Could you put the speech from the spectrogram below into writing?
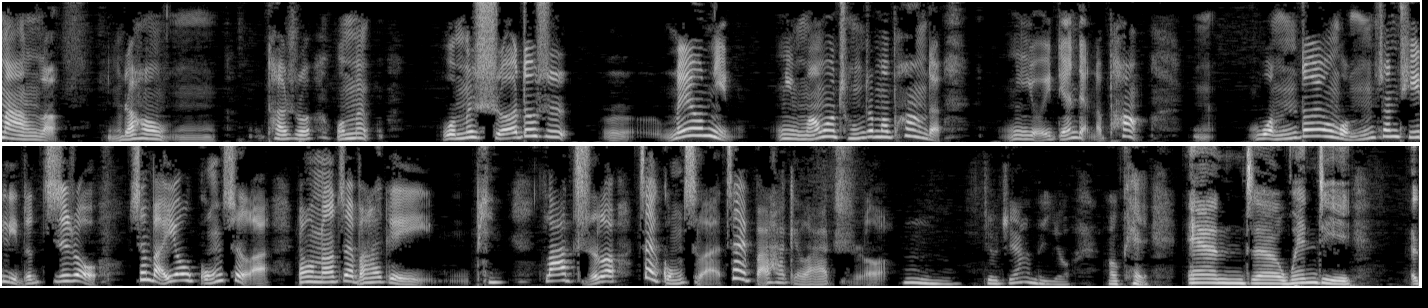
慢了。”然后，嗯，他说：“我们我们蛇都是，呃，没有你你毛毛虫这么胖的，你有一点点的胖。嗯，我们都用我们身体里的肌肉先把腰拱起来，然后呢，再把它给拼拉直了，再拱起来，再把它给拉直了。”嗯，就这样的哟。Okay, and uh, Wendy uh,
